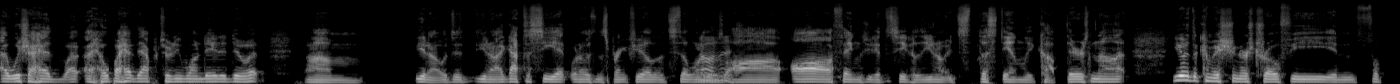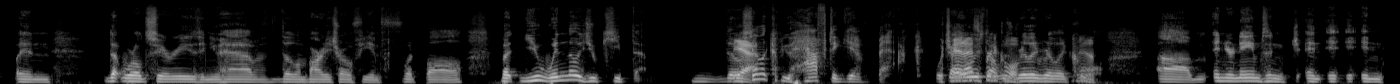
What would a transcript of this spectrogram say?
I wish I had. I- hope I have the opportunity one day to do it. Um, you know, to, you know, I got to see it when I was in Springfield, and it's still one Oh, of those nice. awe, awe things you get to see because you know it's the Stanley Cup. There's not you have the Commissioner's Trophy in foot in the World Series, and you have the Lombardi Trophy in football, but you win those, you keep them. The Yeah. Stanley Cup you have to give back, which Yeah, I always thought was cool. really, really Yeah. cool. Um, and your name's in, in, in, in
